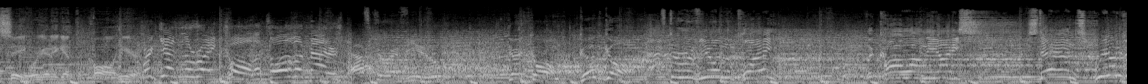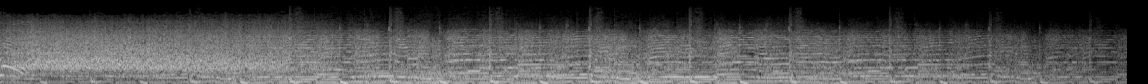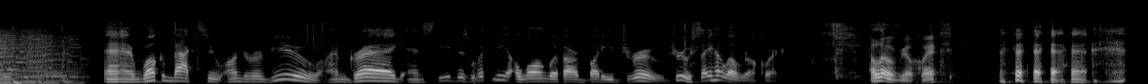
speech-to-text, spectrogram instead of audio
let's see. We're going to get the call here. We're getting the right And welcome back to Under Review. I'm Greg, and Steve is with me along with our buddy Drew. Drew, say hello real quick. Hello, real quick.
